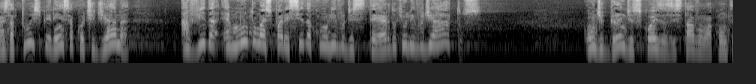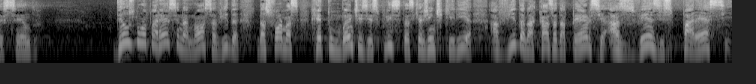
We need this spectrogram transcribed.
Mas na tua experiência cotidiana, a vida é muito mais parecida com o livro de Esther do que o livro de Atos, onde grandes coisas estavam acontecendo Deus não aparece na nossa vida das formas retumbantes e explícitas que a gente queria. A vida na casa da Pérsia, às vezes, parece,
